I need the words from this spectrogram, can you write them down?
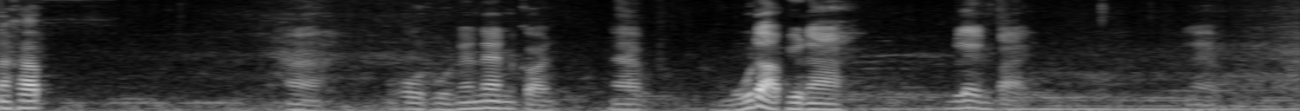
นะครับอ่าโอ้ถูแน่นๆก่อนนะครับหมูดับอยู่นะเล่นไปนะครับอ่า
